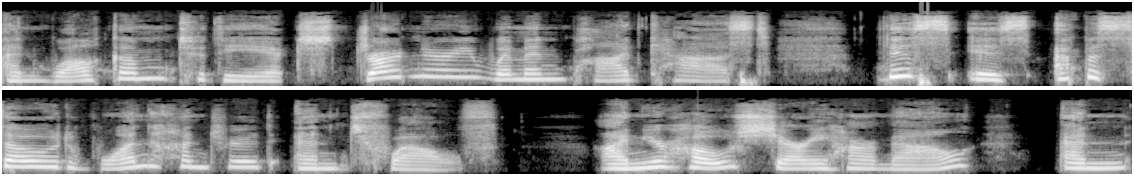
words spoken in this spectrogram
and welcome to the Extraordinary Women podcast. This is episode 112. I'm your host, Sherry Harmel, and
